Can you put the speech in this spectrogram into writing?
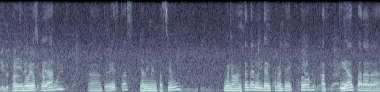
in the past, Eh, doy hospedaje a turistas y alimentación. Bueno, antes del, del proyecto, actividad para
